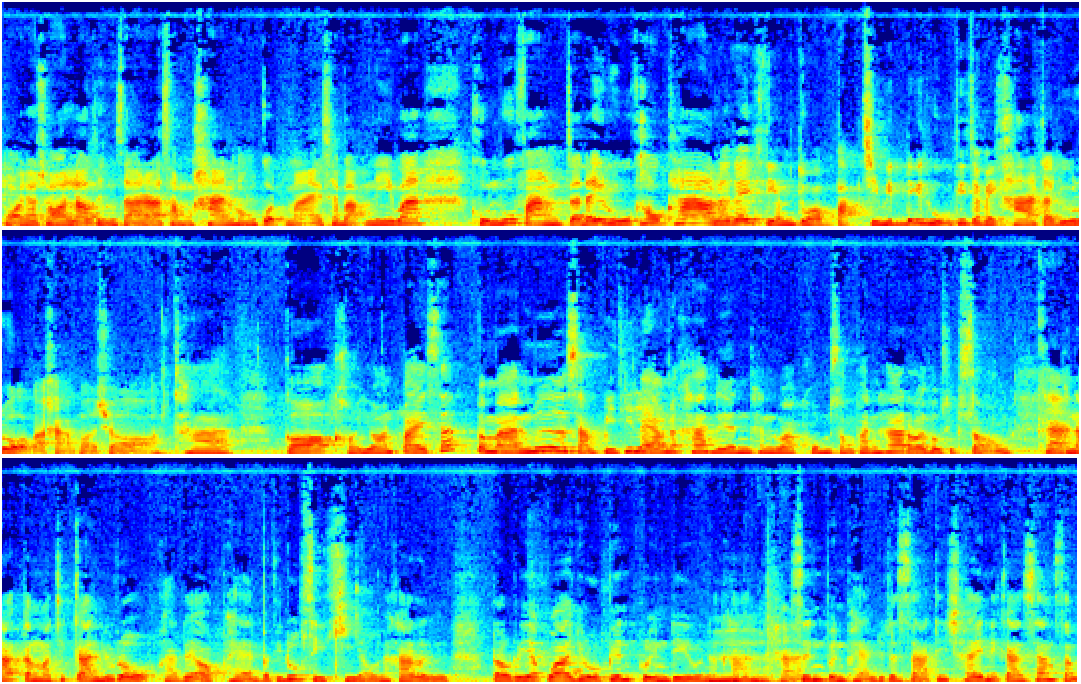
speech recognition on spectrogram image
ผอชชเล่าถึงสาระสำคัญของกฎหมายฉบับนี้ว่า คุณผู้ฟังจะได้รู้คร่าวๆ และได้เตรียมตัวปรับชีวิตได้ถูกที่จะไปค้ากับยุโรปอะค่ะผอชค่ะ ก็ขอย้อนไปสักประมาณเมื่อ 3 ปีที่แล้วนะคะ เดือนธันวาคม 2562ค่ะคณะกรรมาธิการยุโรปค่ะ ได้ออกแผนปฏิรูปสีเขียวนะคะ หรือเราเรียกว่า European Green Deal นะคะอืมค่ะซึ่งเป็นแผนยุทธศาสตร์ที่ใช้ในการสร้างสัง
